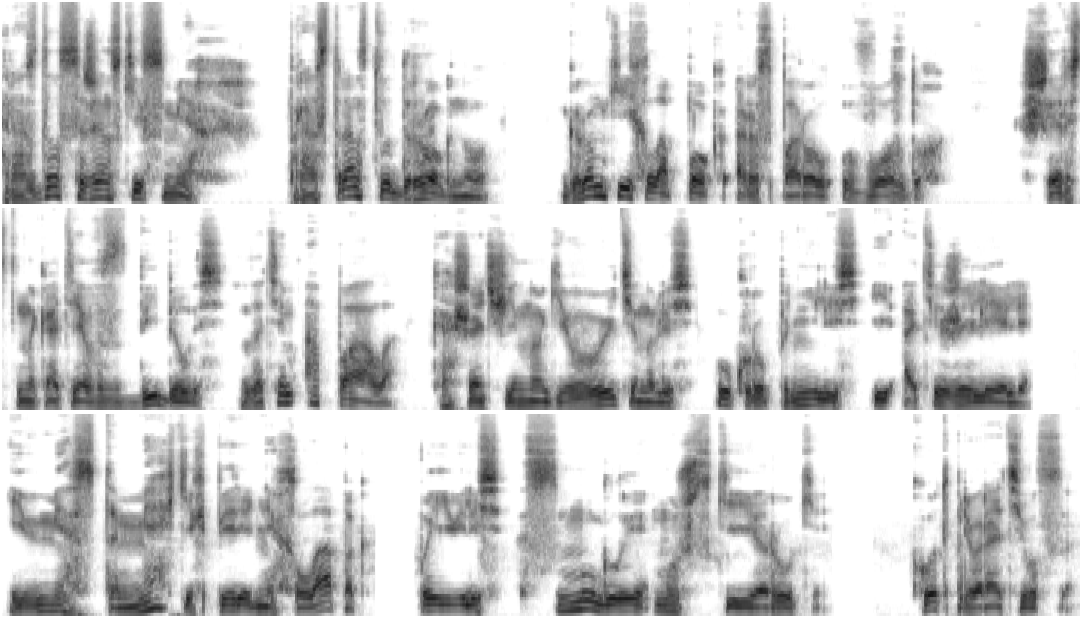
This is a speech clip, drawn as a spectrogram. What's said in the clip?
Раздался женский смех. Пространство дрогнуло. Громкий хлопок распорол воздух. Шерсть на коте вздыбилась, затем опала. Кошачьи ноги вытянулись, укрупнились и отяжелели. И вместо мягких передних лапок появились смуглые мужские руки. Кот превратился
